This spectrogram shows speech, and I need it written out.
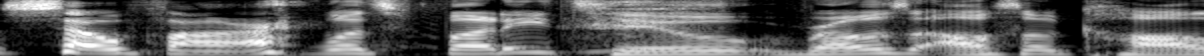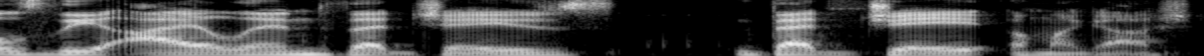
so far. What's funny too, Rose also calls the island that Jay's that Jade oh my gosh.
